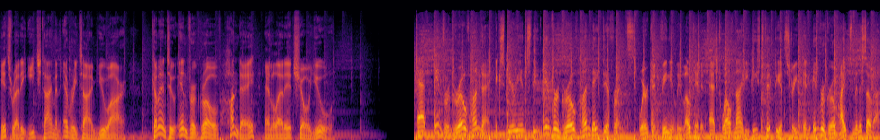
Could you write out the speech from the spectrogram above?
It's ready each time and every time you are. Come into Inver Grove Hyundai and let it show you. At Inver Grove Hyundai, experience the Inver Grove Hyundai difference. We're conveniently located at 1290 East 50th Street in Inver Grove Heights, Minnesota.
